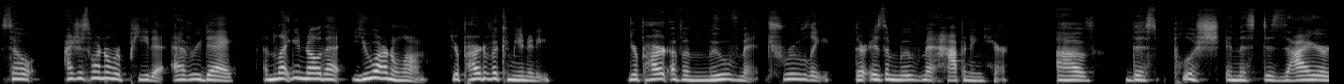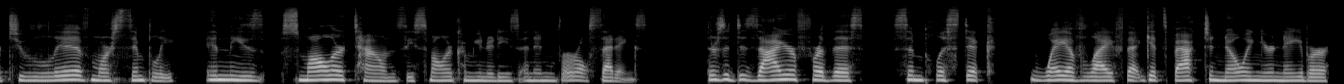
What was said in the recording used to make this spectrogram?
So I just want to repeat it every day and let you know that you aren't alone. You're part of a community, you're part of a movement, truly there is a movement happening here of this push and this desire to live more simply in these smaller towns, these smaller communities, and in rural settings. There's a desire for this simplistic way of life that gets back to knowing your neighbor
